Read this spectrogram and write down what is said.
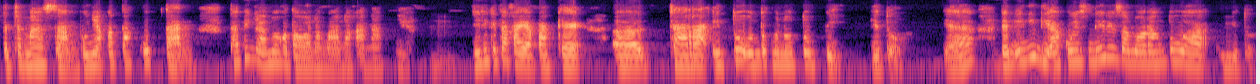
kecemasan punya ketakutan tapi nggak mau ketahuan sama anak-anaknya. Hmm. jadi kita kayak pakai eh, cara itu untuk menutupi gitu ya. Dan ini diakui sendiri sama orang tua gitu.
